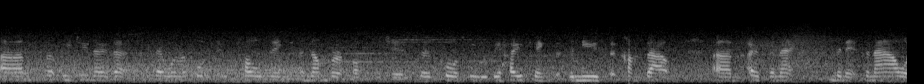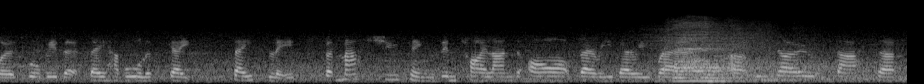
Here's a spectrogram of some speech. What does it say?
Um, but we do know that there were reports he was holding a number of hostages. So, of course, we will be hoping that the news that comes out um, over the next minutes and hours will be that they have all escaped safely. But mass shootings in Thailand are very, very rare. Uh, we know that um,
